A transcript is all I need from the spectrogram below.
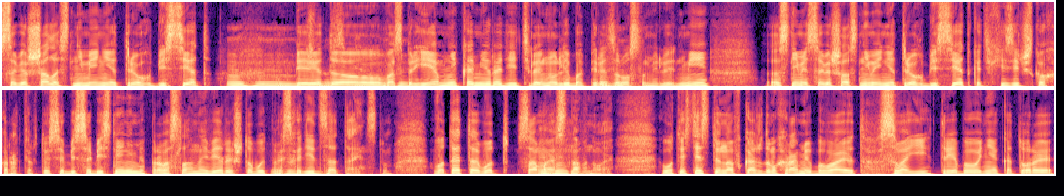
совершалось не менее трех бесед угу, перед э, восприемниками родителей, ну, либо перед угу. взрослыми людьми, с ними совершалось не менее трех бесед катехизического характера, то есть с объяснениями православной веры, что будет происходить угу. за таинством. Вот это вот самое угу. основное. Вот, естественно, в каждом храме бывают свои требования, которые э,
